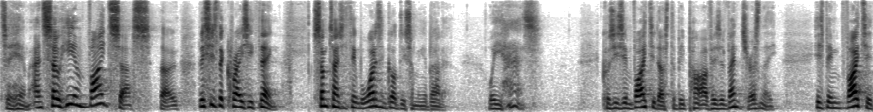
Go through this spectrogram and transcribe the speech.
to Him. And so He invites us, though. This is the crazy thing. Sometimes you think, well, why doesn't God do something about it? Well, He has. Because He's invited us to be part of His adventure, hasn't He? He's been invited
